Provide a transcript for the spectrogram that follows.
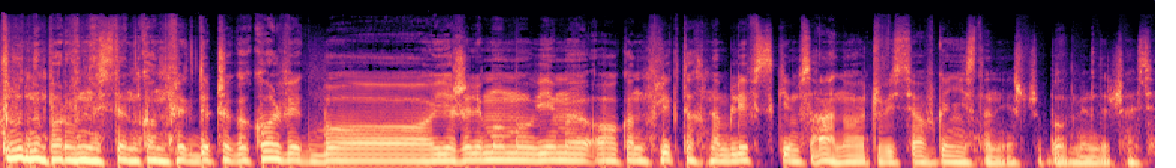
Trudno porównać ten konflikt do czegokolwiek, bo jeżeli my mówimy o konfliktach na Bliskim a no oczywiście Afganistan jeszcze był w międzyczasie.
